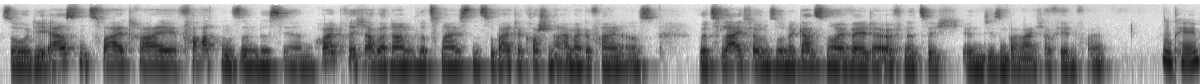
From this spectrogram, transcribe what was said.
So die ersten zwei, drei Fahrten sind ein bisschen holprig, aber dann wird es meistens, sobald der Groschen einmal gefallen ist, wird es leichter und so eine ganz neue Welt eröffnet sich in diesem Bereich auf jeden Fall. Okay.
